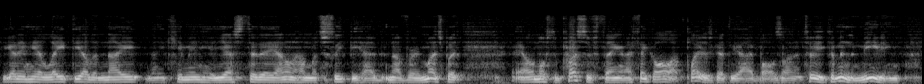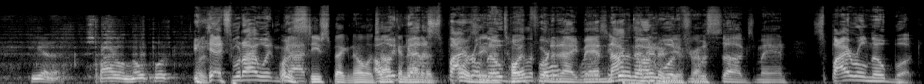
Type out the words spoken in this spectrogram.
He got in here late the other night, and he came in here yesterday. I don't know how much sleep he had, not very much. But you know, the most impressive thing, and I think all our players got the eyeballs on it too. You come in the meeting, he had a spiral notebook. That's what I went and What is got. Steve Spagnuolo I went talking and got a spiral what was he, in a notebook toilet for bowl? tonight, Where man. was he Knock on interview wood if you from? with Suggs, man. Spiral notebook.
